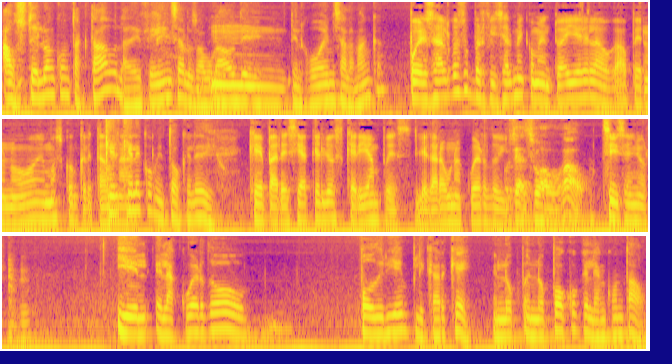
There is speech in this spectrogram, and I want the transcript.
¿A usted lo han contactado, la defensa, los abogados de- Mm. del joven Salamanca? Pues algo superficial me comentó ayer el abogado, pero no hemos concretado ¿Qué, nada. qué le comentó? ¿Qué le dijo? Que parecía que ellos querían pues llegar a un acuerdo. Y... O sea, su abogado. Sí, señor. ¿Y el, el acuerdo podría implicar qué? En lo, en lo poco que le han contado.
